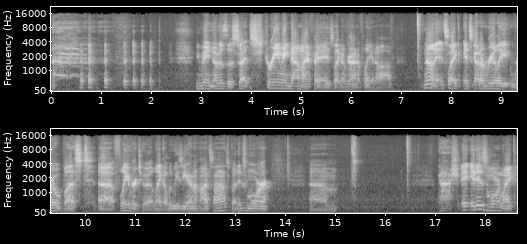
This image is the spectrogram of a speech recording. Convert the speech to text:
you may notice the sweat streaming down my face, like I'm trying to play it off. No, it's like it's got a really robust uh, flavor to it, like a Louisiana hot sauce, but it's more. Um, gosh, it, it is more like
